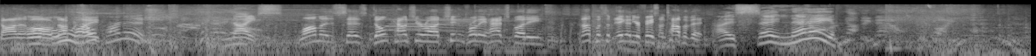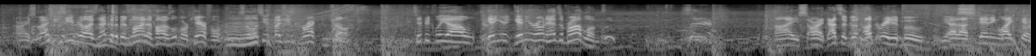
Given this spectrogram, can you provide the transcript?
Got it. Oh, not ooh, quite. no punish. Nice. Llama says, don't count your uh, chicken before they hatch, buddy. And I'll put some egg on your face on top of it. I say nay. All right, Spicy Steve realized that could have been mine if I was a little more careful. So let's see if Spicy can correct himself. Typically, uh, getting your getting your own head's a problem. Nice. All right, that's a good underrated move. Yes. That uh, standing light kick.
